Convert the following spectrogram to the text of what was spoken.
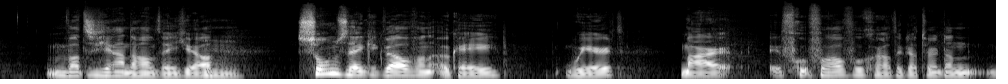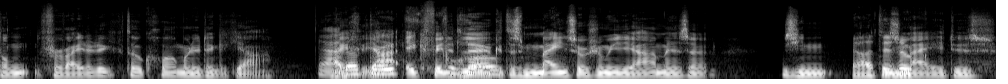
wat is hier aan de hand, weet je wel? Mm. soms denk ik wel van, oké, weird. Maar vro- vooral vroeger had ik dat hoor. Dan, dan verwijderde ik het ook gewoon. Maar nu denk ik, ja, Ja, ik vind het leuk. ook. Het is mijn social media. Mensen zien Ja, het is ook mij, dus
